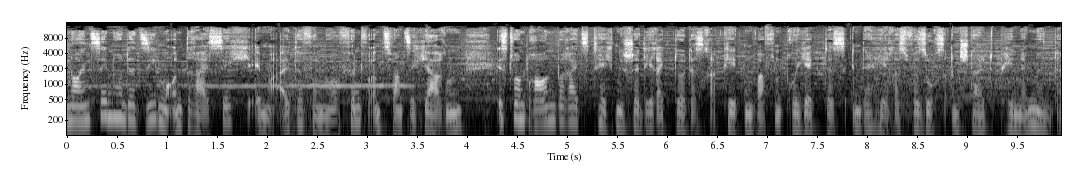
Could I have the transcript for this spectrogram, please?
1937, im Alter von nur 25 Jahren, ist von Braun bereits technischer Direktor des Raketenwaffenprojektes in der Heeresversuchsanstalt Peenemünde.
